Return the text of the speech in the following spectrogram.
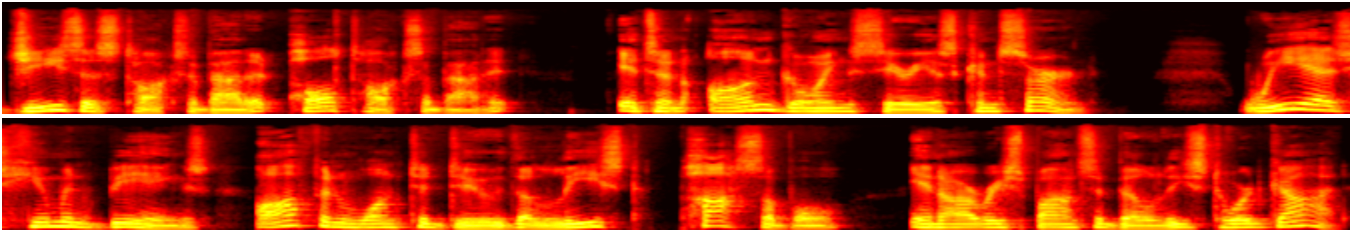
Jesus talks about it, Paul talks about it. It's an ongoing serious concern. We as human beings often want to do the least possible in our responsibilities toward God.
